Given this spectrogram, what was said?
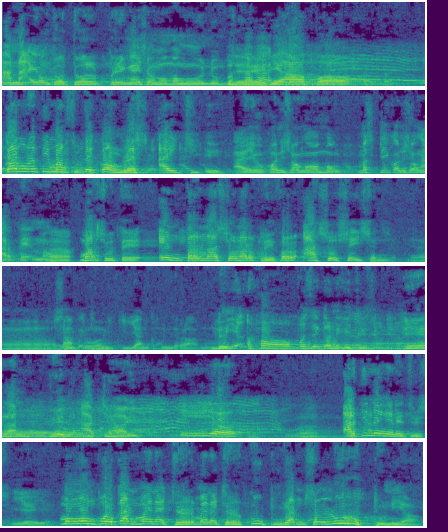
anake wong dodol pring iso ngomong ngono, Mbak. Lah iki apa? Kon ngerti maksudnya Kongres IGA? Ayo kon iso ngomong, mesti kon iso ngartekno. Nah, maksudnya International Graver Association. Ya, Sampai demikian kepinteranmu. Lho ya apa sih kon iki Jus? Heran bin ajaib. Iya. Nah, artinya ngene Jus. Iya, iya. Mengumpulkan manajer-manajer kuburan seluruh dunia.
